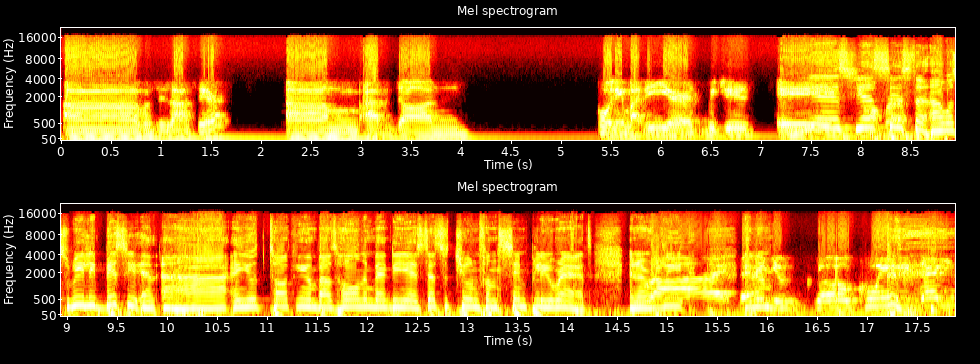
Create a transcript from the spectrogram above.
Uh, was it last year? Um, I've done Holding Back the Years, which is a Yes, yes, cover. sister. I was really busy, and ah, and you talking about holding back the years. That's a tune from Simply Red, and I really, Right, there you go, Queen. There you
